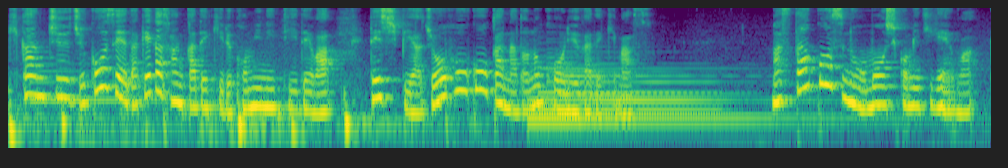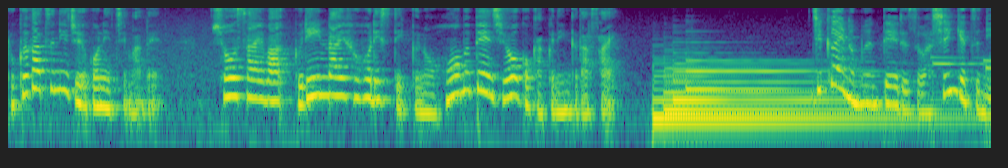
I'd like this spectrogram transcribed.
期間中受講生だけが参加できるコミュニティではレシピや情報交換などの交流ができます。マスターコースのお申し込み期限は6月25日まで。詳細はグリーンライフホリスティックのホームページをご確認ください。次回のムーンテールズは新月に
